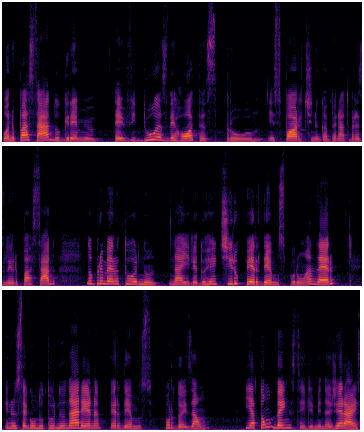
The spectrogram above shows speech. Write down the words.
o ano passado. O Grêmio teve duas derrotas para o esporte no Campeonato Brasileiro passado. No primeiro turno, na Ilha do Retiro, perdemos por 1 a 0 e no segundo turno, na Arena, perdemos por 2 a 1. E a Tombense de Minas Gerais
